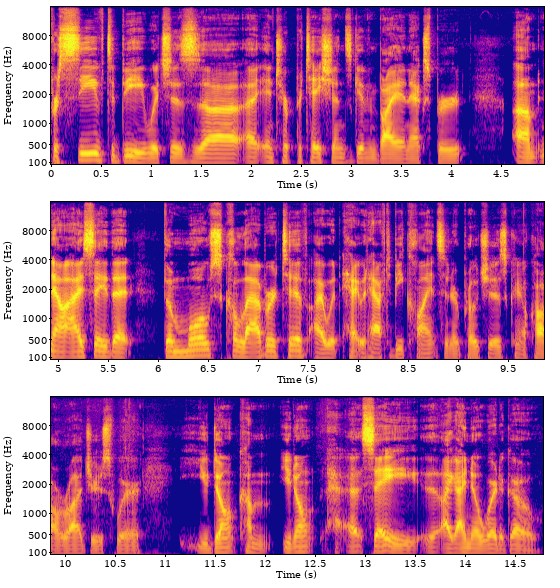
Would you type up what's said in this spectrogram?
perceived to be, which is uh, uh, interpretations given by an expert. Um, now, I say that the most collaborative, I would ha- would have to be client-centered approaches. You know, Carl Rogers, where you don't come, you don't ha- say like I know where to go.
